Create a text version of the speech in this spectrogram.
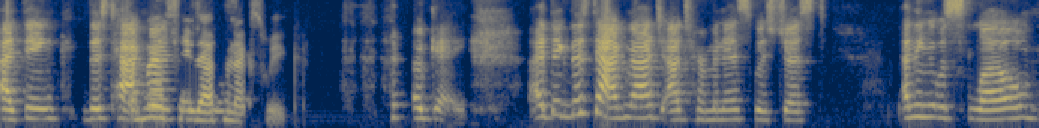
I think this tag match I'm match. Say that for next week. okay. I think this tag match at Terminus was just, I think it was slow,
